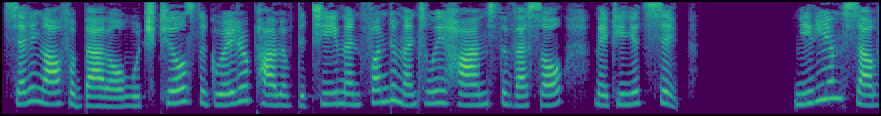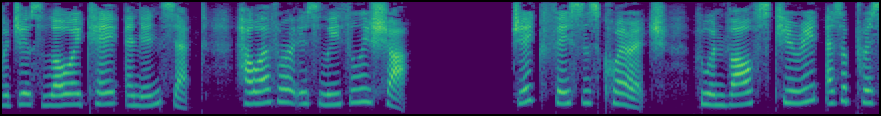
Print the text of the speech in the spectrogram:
setting off a battle which kills the greater part of the team and fundamentally harms the vessel, making it sink. Medium salvages Loike and Insect, however is lethally shot. Jake faces Quaritch, who involves Kiri as a prisoner.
